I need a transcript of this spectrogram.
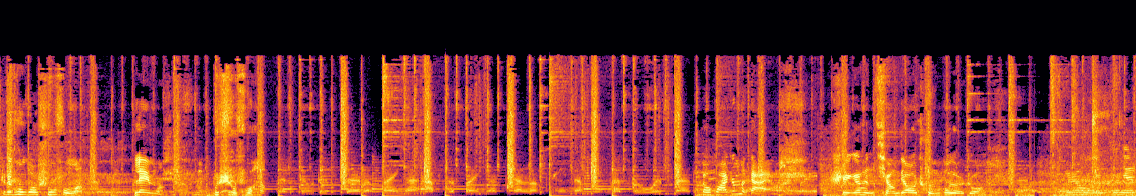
这个动作舒服吗？累吗？不舒服。要花这么大呀？是一个很强调唇部的妆。反正我们今天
